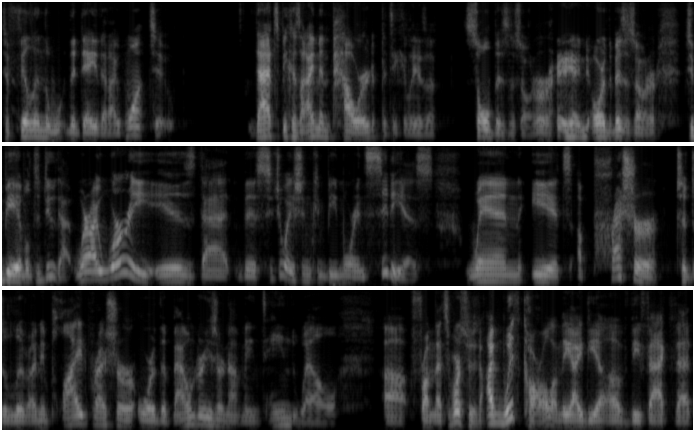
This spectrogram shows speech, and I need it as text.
to fill in the the day that I want to. That's because I'm empowered, particularly as a sole business owner or, or the business owner, to be able to do that. Where I worry is that the situation can be more insidious when it's a pressure to deliver, an implied pressure, or the boundaries are not maintained well uh, from that support system. I'm with Carl on the idea of the fact that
